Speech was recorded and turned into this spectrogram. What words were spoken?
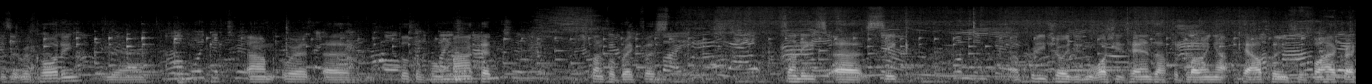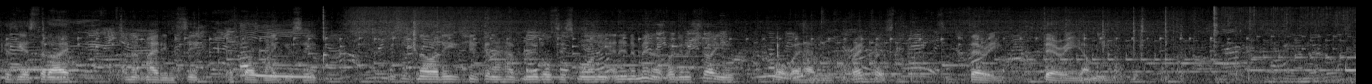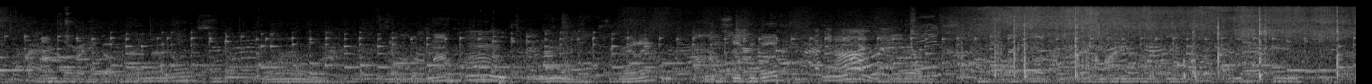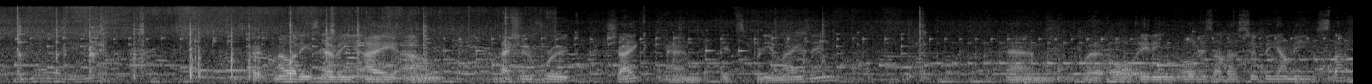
Is it recording? Yeah. Um, we're at uh, Market. It's time for breakfast. Sonny's uh, sick. I'm pretty sure he didn't wash his hands after blowing up cow poos with firecrackers yesterday, and it made him sick. It does make you sick. This is Melody. She's going to have noodles this morning, and in a minute we're going to show you what we're having for breakfast. It's very, very yummy. Super good? ណា Melody's having a um, passion fruit shake and it's pretty amazing. And we're all eating all this other super yummy stuff.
